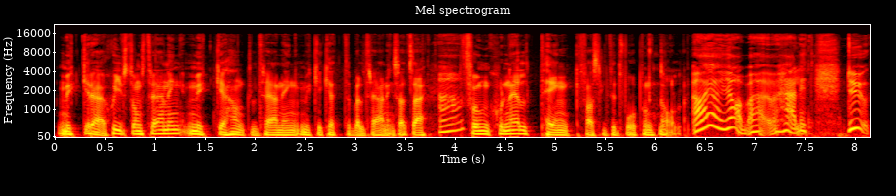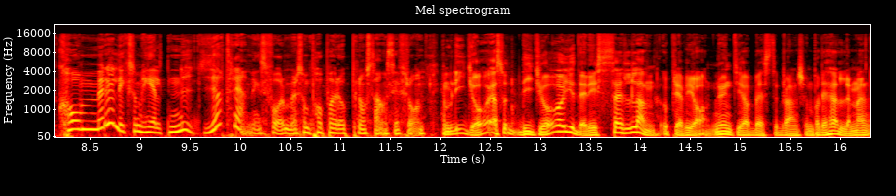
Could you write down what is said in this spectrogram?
mycket det här, skivstångsträning, mycket hantelträning, mycket kettlebellträning. Så att säga, Ah. funktionellt tänk fast lite 2.0. Ja, ja, ja, vad härligt. Du, kommer det liksom helt nya träningsformer som poppar upp någonstans ifrån? Ja, men det, gör, alltså, det gör ju det. Det är sällan, upplever jag. Nu är inte jag bäst i branschen på det heller, men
